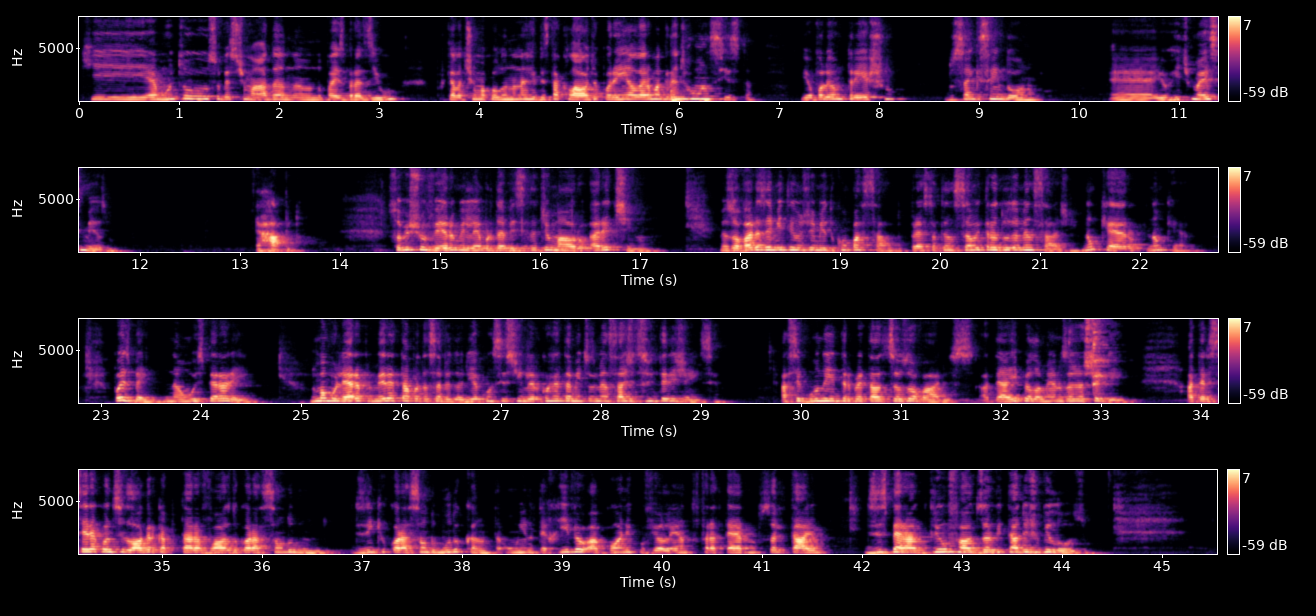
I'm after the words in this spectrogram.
que é muito subestimada no, no país Brasil, porque ela tinha uma coluna na revista Cláudia, porém ela era uma grande romancista. E eu vou ler um trecho do Sangue Sem Dono, é, e o ritmo é esse mesmo. É rápido. Sob o chuveiro, me lembro da visita de Mauro Aretino. Meus ovários emitem um gemido compassado. Presto atenção e traduzo a mensagem. Não quero, não quero. Pois bem, não o esperarei. Numa mulher, a primeira etapa da sabedoria consiste em ler corretamente as mensagens de sua inteligência. A segunda é interpretar os seus ovários. Até aí, pelo menos, eu já cheguei. A terceira é quando se logra captar a voz do coração do mundo. Dizem que o coração do mundo canta, um hino terrível, agônico, violento, fraterno, solitário, desesperado, triunfal, desorbitado e jubiloso.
